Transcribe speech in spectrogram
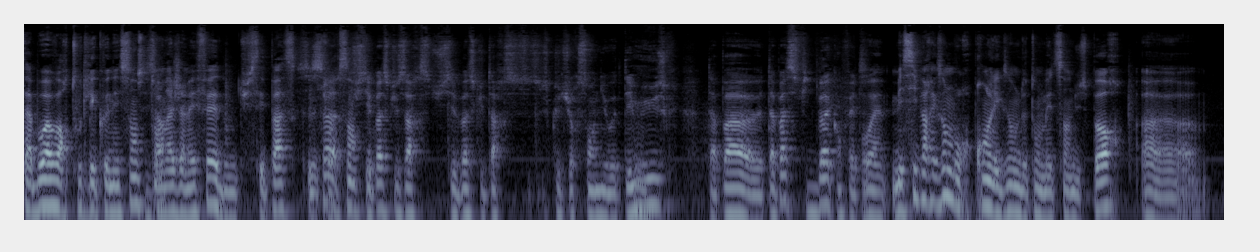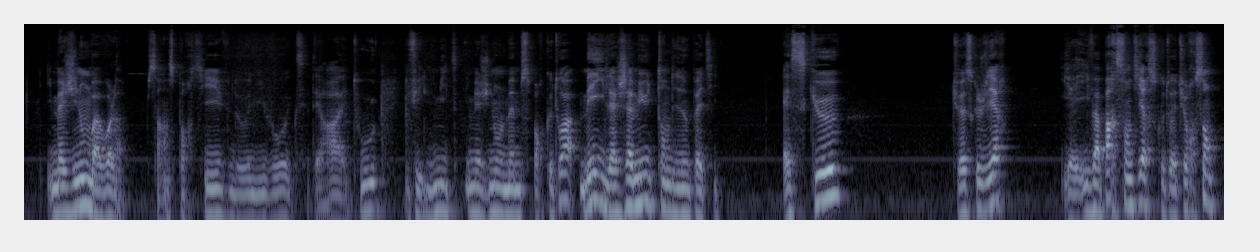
T'as beau avoir toutes les connaissances, t'en as jamais fait, donc tu sais pas ce que tu ça. ressens. Tu sais pas ce que ça, tu sais pas ce que ce que tu ressens au niveau de tes Mm. muscles. T'as pas, euh, pas ce feedback en fait. Ouais, mais si par exemple on reprend l'exemple de ton médecin du sport, euh, imaginons, bah voilà, c'est un sportif de haut niveau, etc. et tout, il fait limite, imaginons le même sport que toi, mais il a jamais eu de tendinopathie. Est-ce que, tu vois ce que je veux dire? Il, il va pas ressentir ce que toi tu ressens,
